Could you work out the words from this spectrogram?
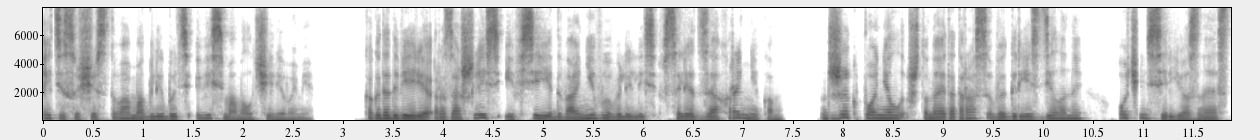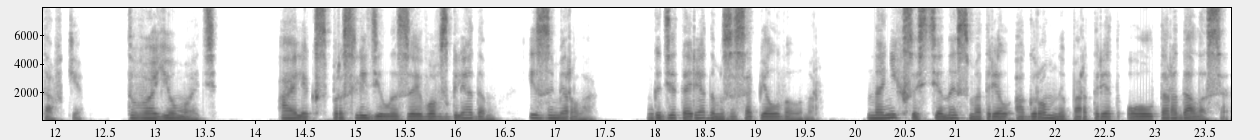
Эти существа могли быть весьма молчаливыми. Когда двери разошлись и все едва не вывалились вслед за охранником, Джек понял, что на этот раз в игре сделаны очень серьезные ставки. «Твою мать!» Алекс проследила за его взглядом и замерла. Где-то рядом засопел Велмор. На них со стены смотрел огромный портрет Уолтера Далласа,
